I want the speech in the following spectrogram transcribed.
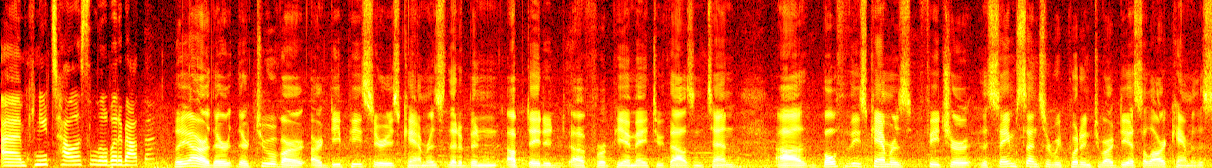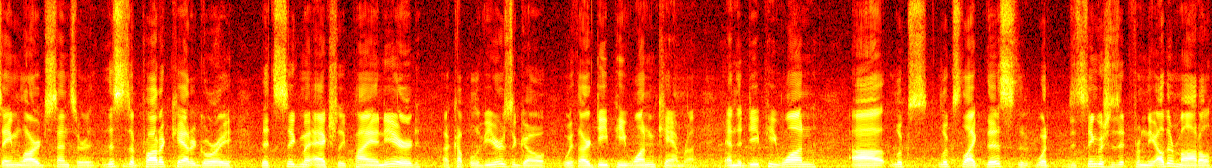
Um, can you tell us a little bit about them? They are. They're, they're two of our, our DP series cameras that have been updated uh, for PMA 2010. Uh, both of these cameras feature the same sensor we put into our DSLR camera, the same large sensor. This is a product category that Sigma actually pioneered a couple of years ago with our DP1 camera. And the DP1 uh, looks, looks like this. What distinguishes it from the other model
